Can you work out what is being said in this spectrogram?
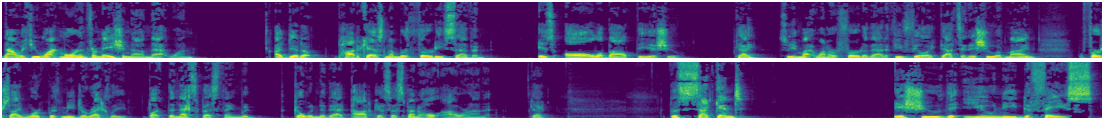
Now, if you want more information on that one, I did a podcast number 37 is all about the issue. Okay? So you might want to refer to that if you feel like that's an issue of mine. Well, first, I'd work with me directly, but the next best thing would go into that podcast. I spent a whole hour on it. Okay? The second issue that you need to face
